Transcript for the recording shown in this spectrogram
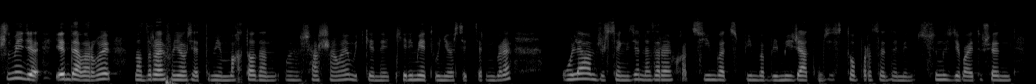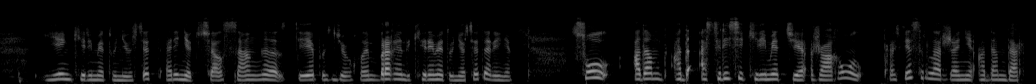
Шынымен де енді бар ғой назарбаев университеті мен мақтаудан шаршамаймын өйткені керемет университеттердің бірі. Ойланып жүрсеңіздер назарбаевқа түсейін ба түспейін ба білмей жатырмын. Десе сто процент мен түсіңіз деп айтушы едім. Ең керемет университет әрине түсе алсаңыз деп өзімше оқылаймын бірақ енді керемет университет әрине сол адам әсіресе керемет жағы ол профессорлар және адамдар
